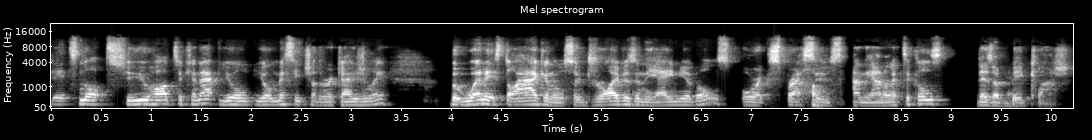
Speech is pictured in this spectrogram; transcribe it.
it's not too hard to connect. You'll you'll miss each other occasionally. But when it's diagonal, so drivers and the amiables or expressives and the analyticals, there's a big clash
